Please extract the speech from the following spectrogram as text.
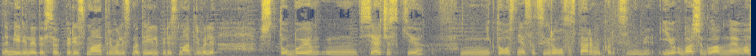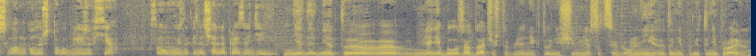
намеренно это все пересматривали, смотрели, пересматривали, чтобы всячески никто вас не ассоциировал со старыми картинами. И ваше главное, ваше главный козырь, что вы ближе всех – к самому изначально произведению? Нет, нет, нет. Э, э, у меня не было задачи, чтобы меня никто ни с чем не ассоциировал. Нет, это, не, это неправильно.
